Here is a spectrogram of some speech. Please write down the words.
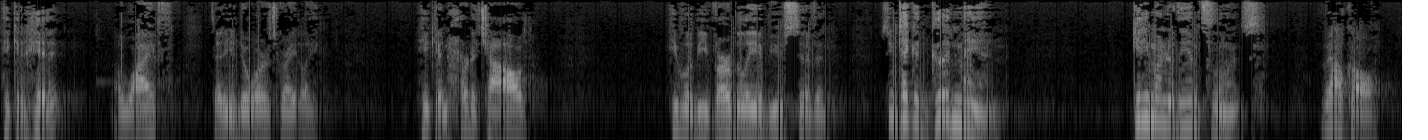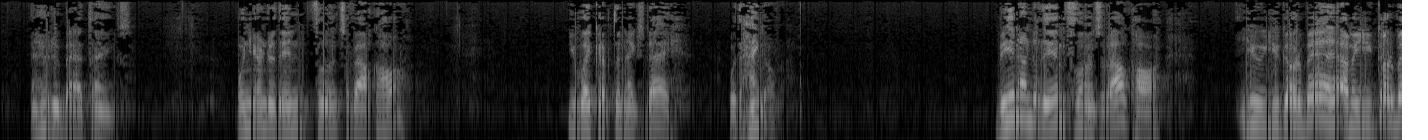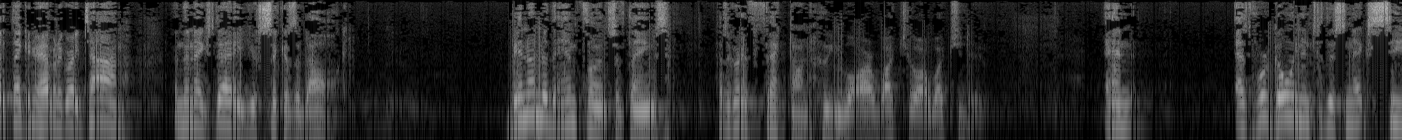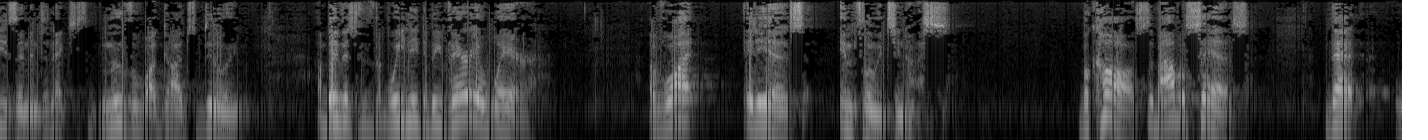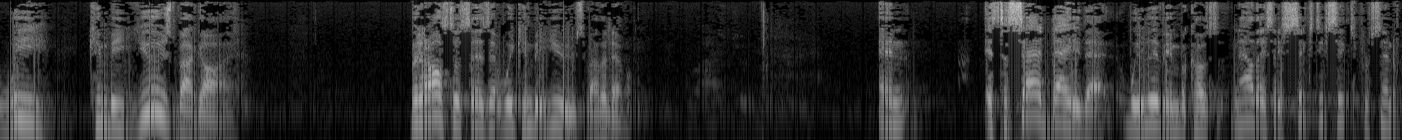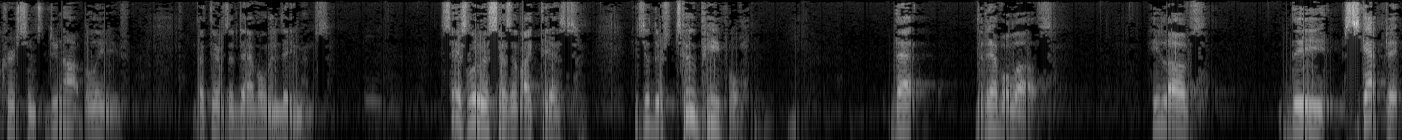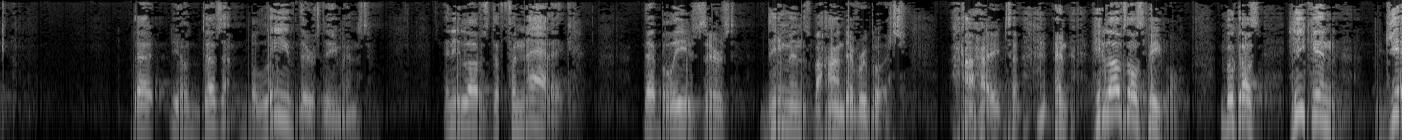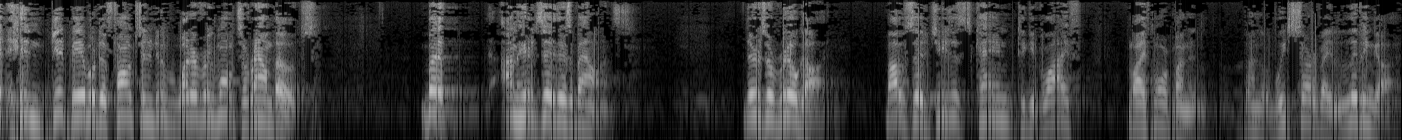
He can hit it, a wife that he adores greatly. He can hurt a child. He will be verbally abusive. And so you take a good man, get him under the influence of alcohol, and he'll do bad things. When you're under the influence of alcohol, you wake up the next day with a hangover. Being under the influence of alcohol, you, you go to bed, I mean, you go to bed thinking you're having a great time, and the next day you're sick as a dog. Being under the influence of things has a great effect on who you are, what you are, what you do. And as we're going into this next season, into the next move of what God's doing, I believe it's, we need to be very aware of what it is influencing us. Because the Bible says that we can be used by God, but it also says that we can be used by the devil. And it's a sad day that we live in because now they say 66% of Christians do not believe that there's a devil and demons. C.S. Lewis says it like this He said, There's two people that the devil loves. He loves the skeptic that you know doesn't believe there's demons, and he loves the fanatic that believes there's demons behind every bush. All right, and he loves those people because he can get get be able to function and do whatever he wants around those. But I'm here to say there's a balance. There's a real God. Bible says Jesus came to give life, life more abundant. We serve a living God.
